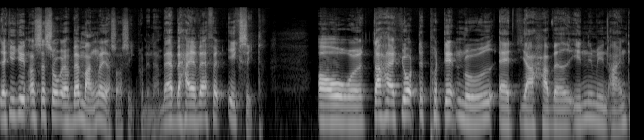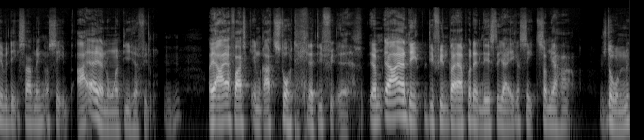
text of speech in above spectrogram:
jeg gik ind, og så så jeg, hvad mangler jeg så at se på den her? Hvad, hvad har jeg i hvert fald ikke set? Og øh, der har jeg gjort det på den måde, at jeg har været inde i min egen DVD-samling og se, ejer jeg nogle af de her film? Mm-hmm. Og jeg ejer faktisk en ret stor del af de film. Øh, jeg, jeg ejer en del af de film, der er på den liste, jeg ikke har set, som jeg har stående.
